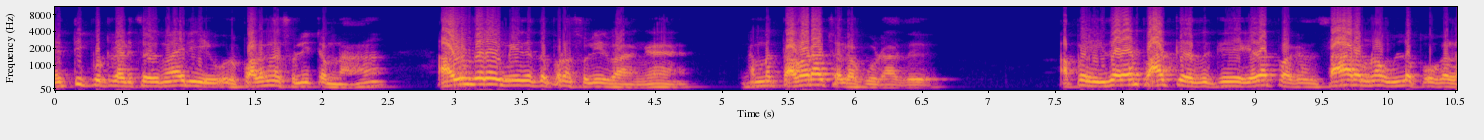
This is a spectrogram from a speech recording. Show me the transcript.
நெத்தி புற்று அடித்தது மாதிரி ஒரு பலனை சொல்லிட்டோம்னா அவங்களே மீதத்தப்புறம் சொல்லிடுவாங்க. நம்ம தவறாக சொல்லக்கூடாது. அப்ப இதெல்லாம் பார்க்கறதுக்கு எதை பார்க்கறது சாரம்லாம் உள்ள போகல.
